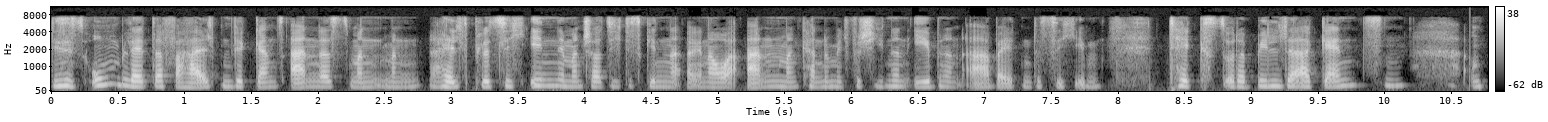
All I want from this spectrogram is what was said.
dieses Umblätterverhalten wird ganz anders. Man, man hält plötzlich inne, man schaut sich das genauer an, man kann da mit verschiedenen Ebenen arbeiten, dass sich eben Text oder Bilder ergänzen. Und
